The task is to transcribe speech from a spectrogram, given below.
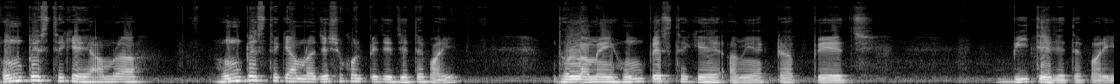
হোম পেজ থেকে আমরা হোম পেজ থেকে আমরা যে সকল পেজে যেতে পারি ধরলাম এই হোম পেজ থেকে আমি একটা পেজ বিতে যেতে পারি,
